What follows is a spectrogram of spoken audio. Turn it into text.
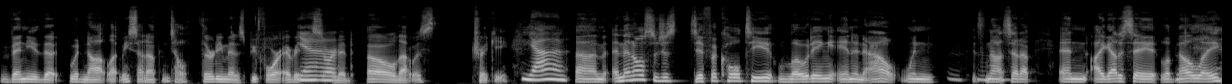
venue that would not let me set up until 30 minutes before everything Yeah. started. Oh, that was tricky. yeah. Um, and then also just difficulty loading in and out when it's Mm-hmm. not set up. And I got to say, LaBelle Lake,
